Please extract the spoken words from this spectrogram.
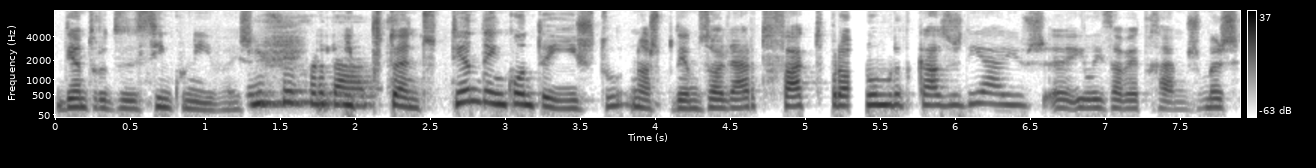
dentro de cinco níveis. Isso é verdade. E, portanto, tendo em conta isto, nós podemos olhar de facto para o número de casos diários, eh, Elizabeth Ramos, mas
